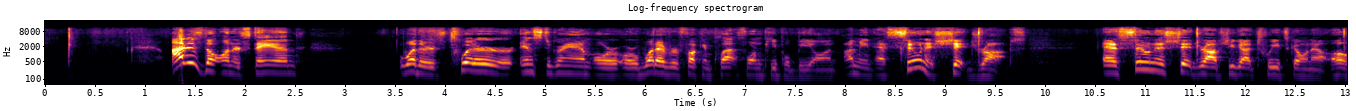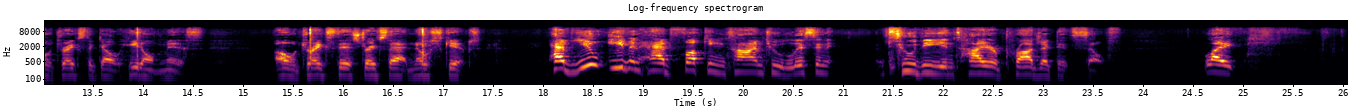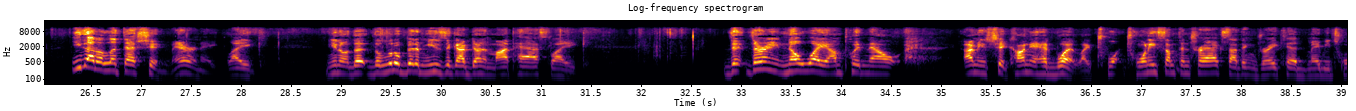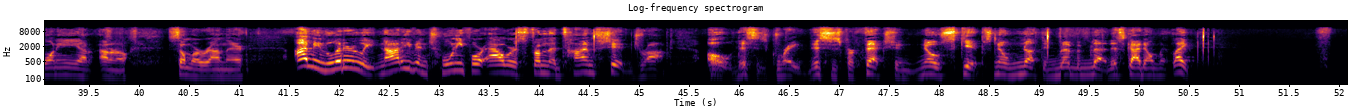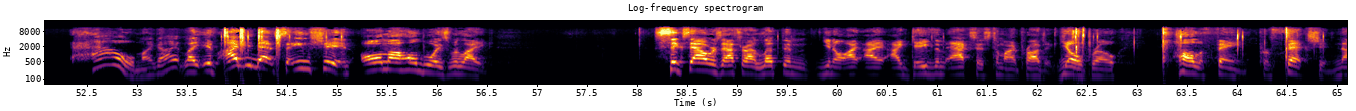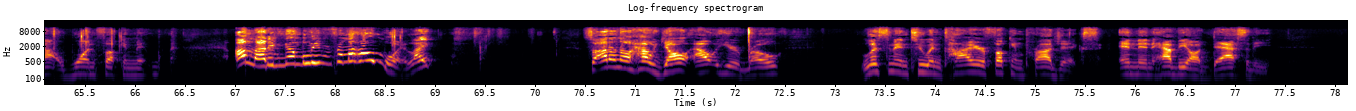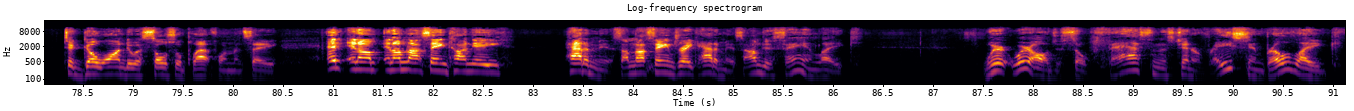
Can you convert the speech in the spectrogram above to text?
I just don't understand whether it's Twitter or Instagram or or whatever fucking platform people be on. I mean, as soon as shit drops, as soon as shit drops, you got tweets going out. Oh, Drake's the goat. He don't miss. Oh, Drake's this, Drake's that. No skips. Have you even had fucking time to listen to the entire project itself? Like, you gotta let that shit marinate. Like, you know, the the little bit of music I've done in my past, like th- there ain't no way I'm putting out. I mean, shit, Kanye had what, like twenty something tracks. I think Drake had maybe twenty. I, I don't know, somewhere around there. I mean, literally, not even 24 hours from the time shit dropped. Oh, this is great. This is perfection. No skips, no nothing. Blah blah blah. This guy don't like. How, my guy? Like, if I did that same shit and all my homeboys were like, six hours after I let them, you know, I, I, I gave them access to my project. Yo, bro, Hall of Fame, perfection, not one fucking minute. I'm not even gonna believe it from a homeboy. Like, so I don't know how y'all out here, bro, listening to entire fucking projects and then have the audacity to go onto a social platform and say, and and I'm and I'm not saying Kanye had a miss. I'm not saying Drake had a miss. I'm just saying like we're we're all just so fast in this generation, bro. Like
